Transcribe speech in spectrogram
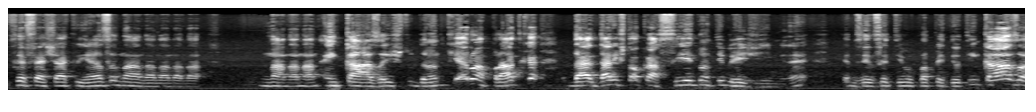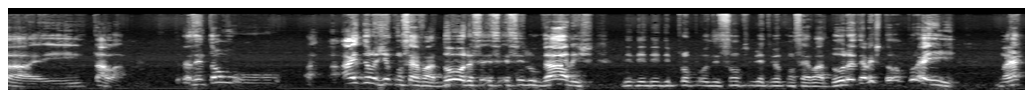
você fechar a criança na, na, na, na na, na, em casa estudando, que era uma prática da, da, aristocracia do antigo regime. Né? Quer dizer, você tinha o propedêutico em casa e está lá. Então, a, ideologia conservadora, esses, lugares de, de, de, proposição subjetiva conservadora, elas estão por aí. Não é?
